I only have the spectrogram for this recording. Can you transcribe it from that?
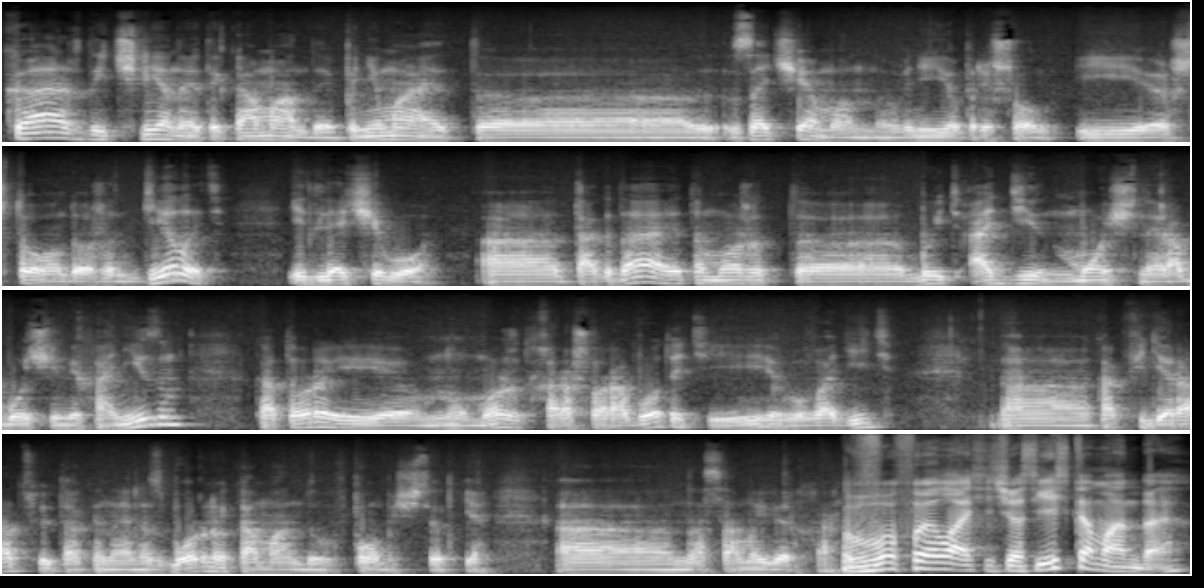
каждый член этой команды понимает, э, зачем он в нее пришел и что он должен делать и для чего, а тогда это может э, быть один мощный рабочий механизм, который ну, может хорошо работать и выводить а, как федерацию, так и, наверное, сборную команду в помощь все-таки а, на самый верха. В ФЛА сейчас есть команда?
